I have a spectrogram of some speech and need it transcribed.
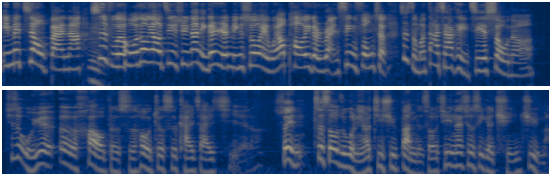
因为叫班啊，市府的活动要继续，那你跟人民说，哎，我要抛一个软性封城，这怎么大家可以接受呢？其实五月二号的时候就是开斋节了。所以这时候，如果你要继续办的时候，其实那就是一个群聚嘛。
